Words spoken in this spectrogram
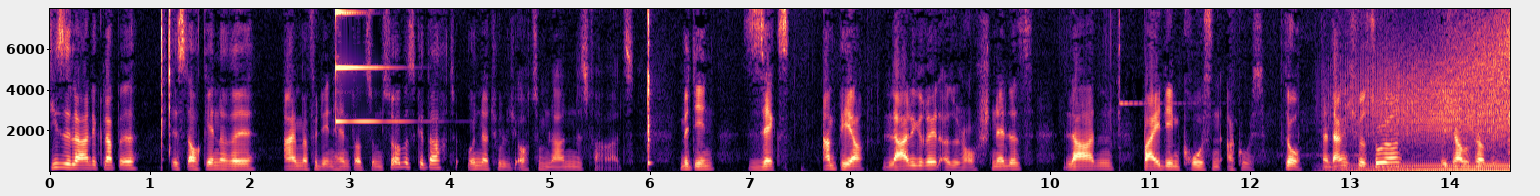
Diese Ladeklappe ist auch generell einmal für den Händler zum Service gedacht und natürlich auch zum Laden des Fahrrads. Mit den 6 Ampere Ladegerät, also auch schnelles Laden bei den großen Akkus. So, dann danke ich fürs Zuhören. Ich habe fertig.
